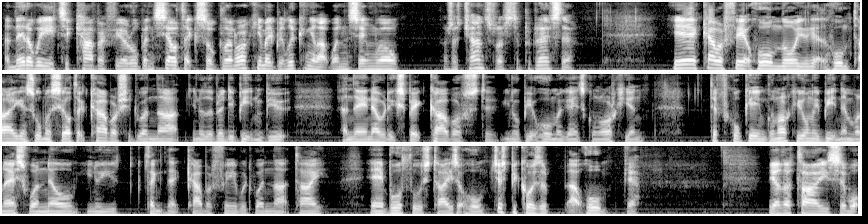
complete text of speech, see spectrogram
and they're away to Caberfeidh Oban Celtic. So Glenorchy might be looking at that one and saying, well, there's a chance for us to progress there. Yeah, Caberfeidh at home though. You get the home tie against Oban Celtic. Caber should win that. You know they've already beaten Bute and then I would expect Cabers to you know be at home against Glenorchy and difficult game. Glenorchy only beating Inverness 1 0. You know, you think that Caberfeidh would win that tie, uh, both those ties at home, just because they're at home. Yeah. The other ties will,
